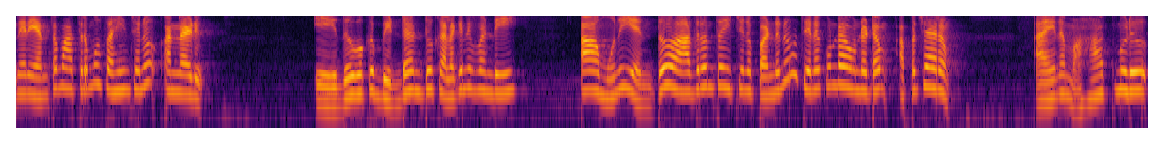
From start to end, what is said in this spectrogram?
నేను ఎంత మాత్రమూ సహించను అన్నాడు. ఏదో ఒక బిడ్డ అంటూ కలగనివ్వండి. ఆ ముని ఎంతో ఆదరంతో ఇచ్చిన పండును తినకుండా ఉండటం అపచారం. ఆయన మహాత్ముడు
